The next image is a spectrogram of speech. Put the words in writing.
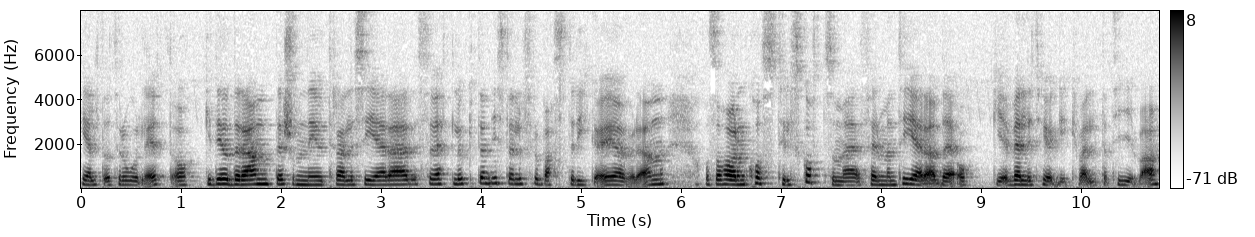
Helt otroligt. Och deodoranter som neutraliserar svettlukten istället för att bara stryka över den. Och så har de kosttillskott som är fermenterade och väldigt högkvalitativa.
